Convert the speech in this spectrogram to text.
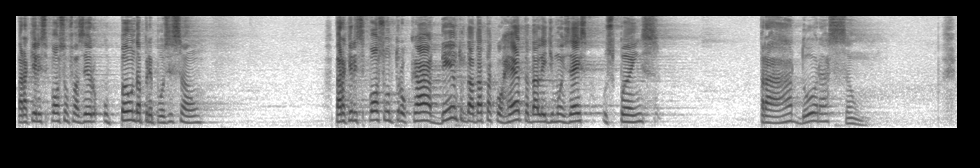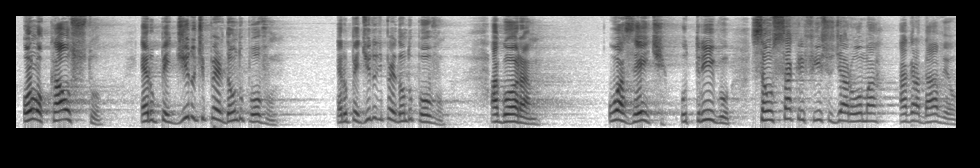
para que eles possam fazer o pão da preposição, para que eles possam trocar dentro da data correta da lei de Moisés os pães para adoração. Holocausto era o pedido de perdão do povo. Era o pedido de perdão do povo. Agora, o azeite, o trigo, são sacrifícios de aroma agradável.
